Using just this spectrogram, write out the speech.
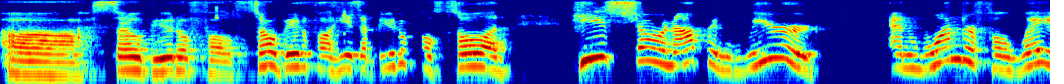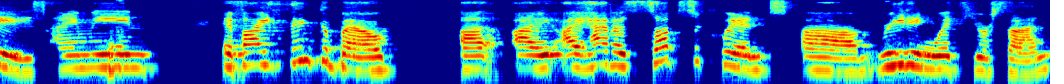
Ah, so beautiful. So beautiful. He's a beautiful soul. And he's shown up in weird and wonderful ways. I mean, if I think about, uh, I, I had a subsequent um, reading with your son,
